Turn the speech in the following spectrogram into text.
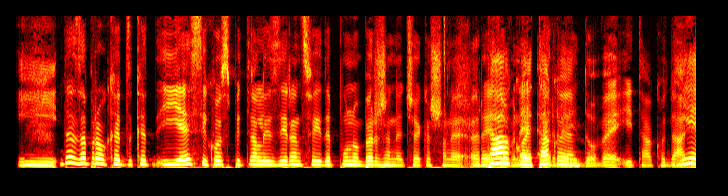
i Da, zapravo kad, kad jesi hospitaliziran sve ide puno brže, ne čekaš one redovne Tako je, tako je. redove i tako dalje.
